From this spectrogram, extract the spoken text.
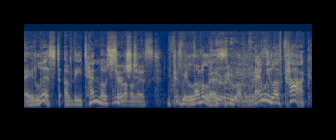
a list of the 10 most searched. We love a list. because we love a list. We love a list. And we love cock.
